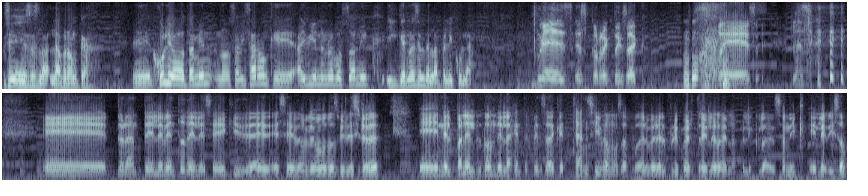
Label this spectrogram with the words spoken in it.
sí. esa es la, bronca. Eh, Julio, también nos avisaron que ahí viene nuevo Sonic y que no es el de la película. Es, es correcto, Isaac. pues eh, durante el evento del SX SW 2019, en el panel donde la gente pensaba que chance íbamos a poder ver el primer tráiler de la película de Sonic, el erizo,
